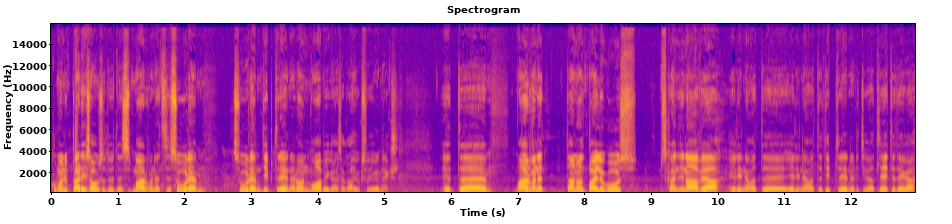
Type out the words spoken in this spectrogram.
kui ma nüüd päris ausalt ütlen, siis ma arvan, et see suurem, suurem tipptreener on mu abikaasa kahjuks või õnneks. et äh, ma arvan, et ta on olnud palju koos Skandinaavia erinevate, erinevate tipptreenerite või atleetidega.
